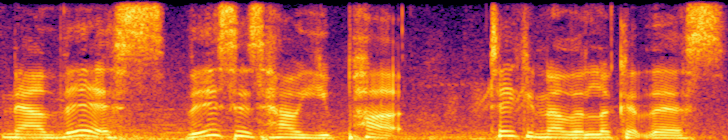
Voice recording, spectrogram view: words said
Now this, this is how you putt. Take another look at this.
